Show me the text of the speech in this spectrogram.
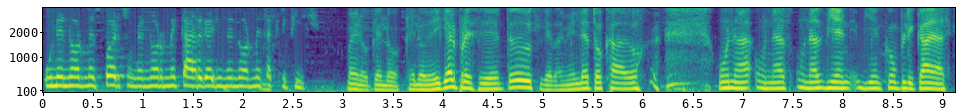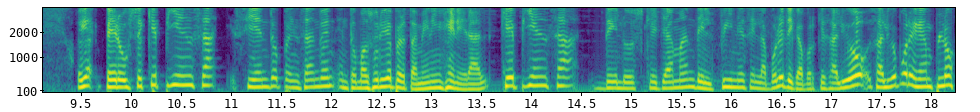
un enorme esfuerzo, una enorme carga y un enorme sacrificio. Bueno, que lo, que lo diga el presidente Duque, que también le ha tocado una, unas, unas bien, bien complicadas. Oiga, pero usted qué piensa, siendo, pensando en, en Tomás Uribe, pero también en general, qué piensa de los que llaman delfines en la política? Porque salió, salió, por ejemplo,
